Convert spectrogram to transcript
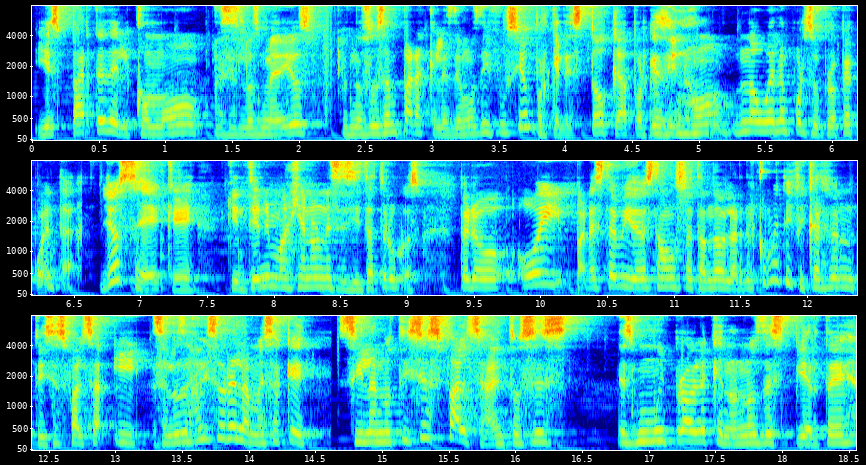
y es parte del cómo pues, los medios pues, nos usan para que les demos difusión porque les toca, porque si no, no vuelan por su propia cuenta. Yo sé que quien tiene magia no necesita trucos, pero hoy para este video estamos tratando de hablar de cómo identificar si una noticia es falsa y se los dejo ahí sobre la mesa que si la noticia es falsa, entonces es muy probable que no nos despierte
